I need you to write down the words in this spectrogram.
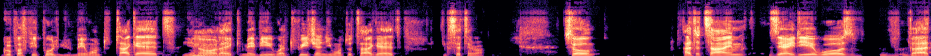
group of people you may want to target, you know, mm-hmm. like maybe what region you want to target, etc. So at the time, the idea was that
